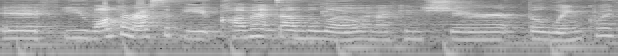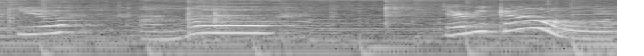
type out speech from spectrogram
If you want the recipe, comment down below and I can share the link with you on low. There we go.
